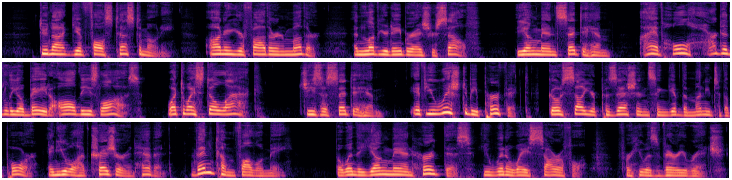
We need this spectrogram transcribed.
do not give false testimony, honor your father and mother, and love your neighbor as yourself. The young man said to him, I have wholeheartedly obeyed all these laws. What do I still lack? Jesus said to him, If you wish to be perfect, go sell your possessions and give the money to the poor, and you will have treasure in heaven. Then come follow me. But when the young man heard this, he went away sorrowful, for he was very rich.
